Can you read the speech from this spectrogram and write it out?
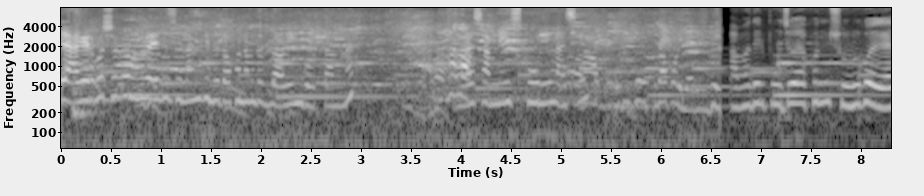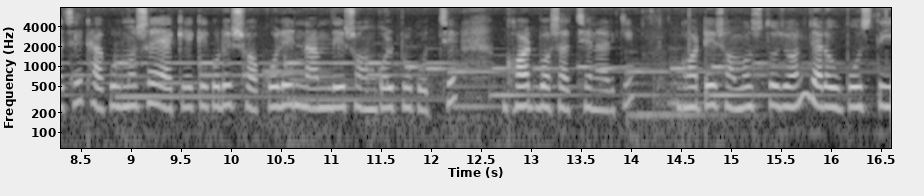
এর আগের বছরও আমরা এসেছিলাম, কিন্তু তখন আমরা ব্লগিং করতাম না। আর সামনে স্কুল আছে। আমাদের পুজো এখন শুরু হয়ে গেছে। ঠাকুর মশাই একে একে করে সকলের নাম দিয়ে সংকল্প করছে। ঘট বসাচ্ছেন আর কি। ঘটে সমস্ত জন যারা উপস্থিত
